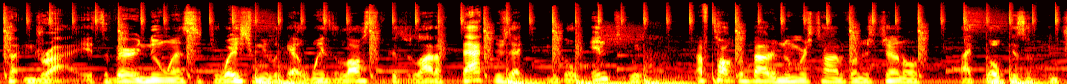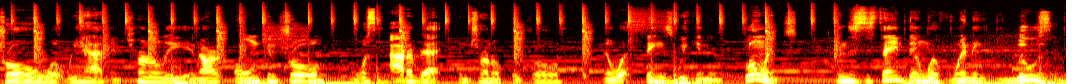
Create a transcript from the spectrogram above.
cut and dry. It's a very nuanced situation when you look at wins and losses because there's a lot of factors that can go into it. I've talked about it numerous times on this channel, like locus of control, what we have internally in our own control, what's out of that internal control, and what things we can influence. And it's the same thing with winning and losing.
